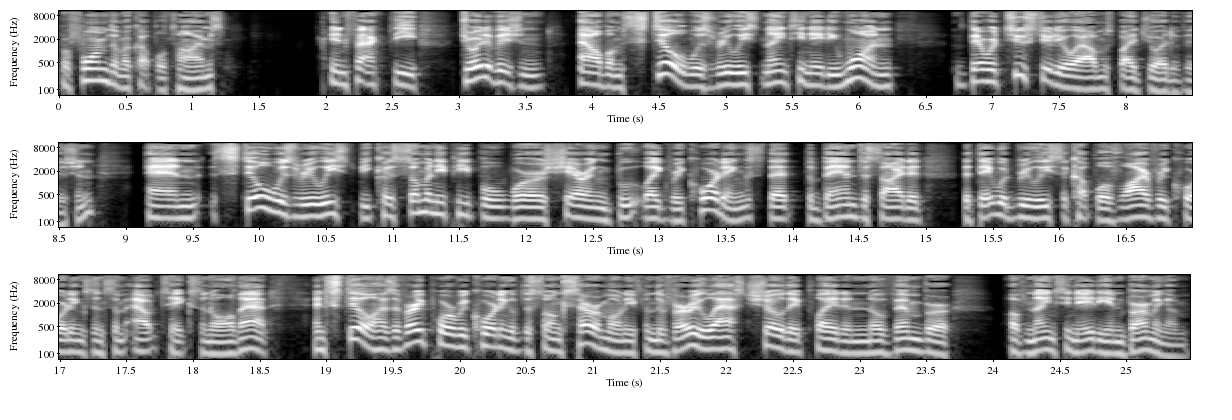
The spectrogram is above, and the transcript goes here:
performed them a couple times. In fact, the Joy Division album still was released in 1981. There were two studio albums by Joy Division and still was released because so many people were sharing bootleg recordings that the band decided that they would release a couple of live recordings and some outtakes and all that. And still has a very poor recording of the song Ceremony from the very last show they played in November of 1980 in Birmingham.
